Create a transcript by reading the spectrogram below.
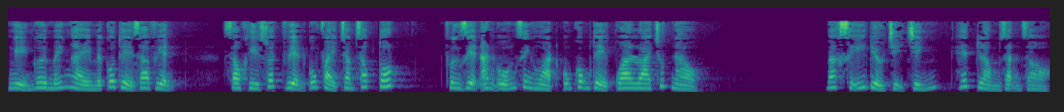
nghỉ ngơi mấy ngày mới có thể ra viện. Sau khi xuất viện cũng phải chăm sóc tốt. Phương diện ăn uống sinh hoạt cũng không thể qua loa chút nào. Bác sĩ điều trị chính hết lòng dặn dò.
